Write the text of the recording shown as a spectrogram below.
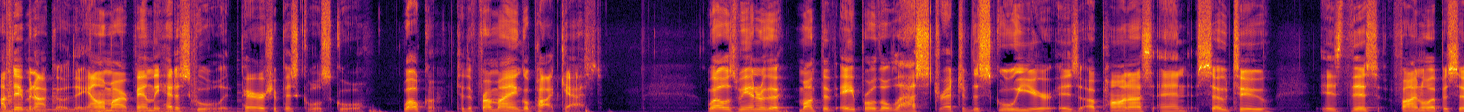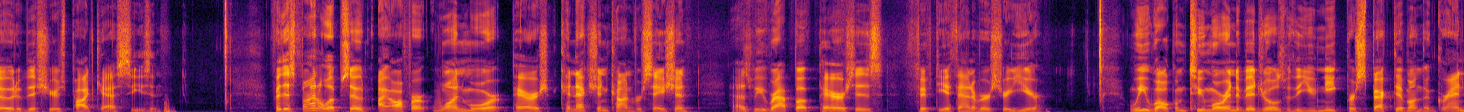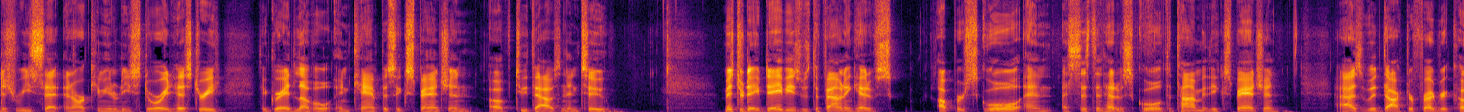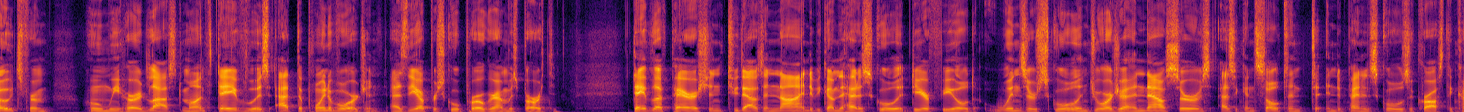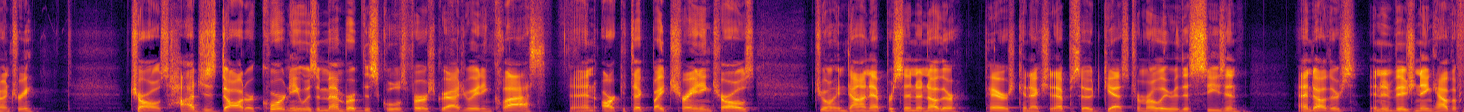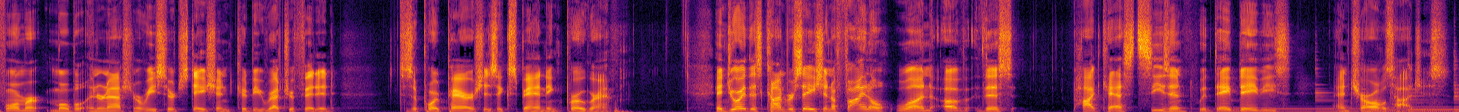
I'm Dave Monaco, the Allenmeyer Family Head of School at Parish Episcopal School. Welcome to the From My Angle podcast. Well, as we enter the month of April, the last stretch of the school year is upon us, and so too is this final episode of this year's podcast season. For this final episode, I offer one more Parish Connection conversation as we wrap up Parish's 50th anniversary year. We welcome two more individuals with a unique perspective on the grandest reset in our community's storied history, the grade level and campus expansion of 2002. Mr. Dave Davies was the founding head of upper school and assistant head of school at the time of the expansion. As with Dr. Frederick Coates, from whom we heard last month, Dave was at the point of origin as the upper school program was birthed. Dave left Parish in 2009 to become the head of school at Deerfield Windsor School in Georgia and now serves as a consultant to independent schools across the country. Charles Hodges' daughter, Courtney, was a member of the school's first graduating class. An architect by training, Charles joined Don Epperson, another Parish Connection episode guest from earlier this season, and others in envisioning how the former Mobil International Research Station could be retrofitted to support Parish's expanding program. Enjoy this conversation, a final one of this podcast season with Dave Davies and Charles Hodges.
